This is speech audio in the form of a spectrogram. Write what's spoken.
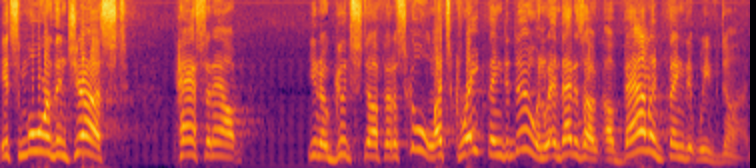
it's more than just passing out, you know, good stuff at a school. That's a great thing to do, and that is a, a valid thing that we've done.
